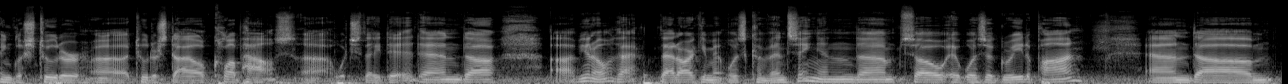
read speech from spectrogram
English Tudor uh, Tudor style clubhouse, uh, which they did, and uh, uh, you know that that argument was convincing, and um, so it was agreed upon, and. Um,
